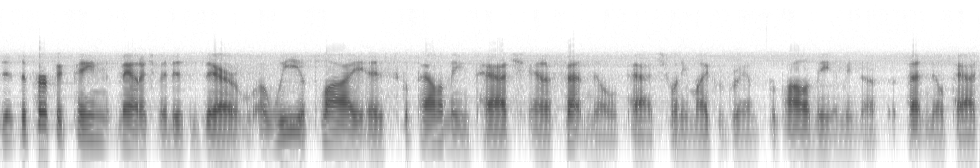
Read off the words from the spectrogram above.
the, the perfect pain management isn't there. Uh, we apply a scopolamine patch and a fentanyl patch, 20 micrograms scopolamine, I mean a, fentanyl patch.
